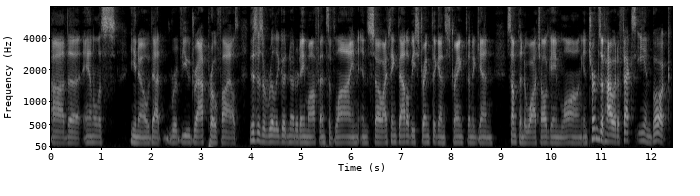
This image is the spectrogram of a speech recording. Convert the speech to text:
uh, the analysts, you know, that review draft profiles. This is a really good Notre Dame offensive line. And so I think that'll be strength against strength. And again, something to watch all game long. In terms of how it affects Ian Book,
